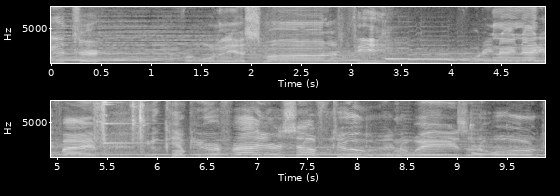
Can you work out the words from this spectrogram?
future. And for only a small fee, $49.95, you can purify yourself too in the ways of the old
